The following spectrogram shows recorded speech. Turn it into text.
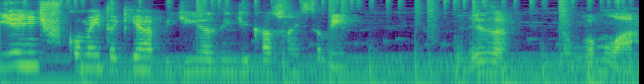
E a gente comenta aqui rapidinho as indicações também. Beleza? Então vamos lá.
